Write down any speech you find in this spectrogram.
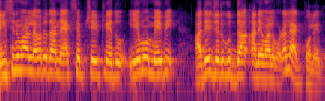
తెలిసిన వాళ్ళు ఎవరు దాన్ని యాక్సెప్ట్ చేయట్లేదు ఏమో మేబీ అదే జరుగుద్దా అనే వాళ్ళు కూడా లేకపోలేదు.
